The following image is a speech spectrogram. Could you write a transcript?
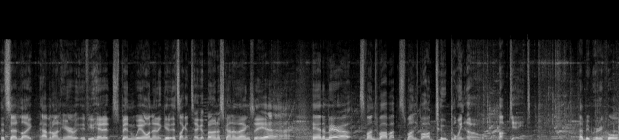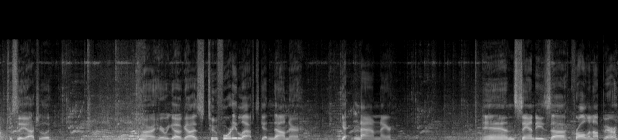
that said, like, have it on here. If you hit it, spin wheel, and then it give, it's like a ticket bonus kind of thing. So, yeah. Andamiro, SpongeBob up, SpongeBob 2.0 update. That'd be pretty cool to see, actually. All right, here we go, guys. 240 left. Getting down there. Getting down there. And Sandy's uh, crawling up there.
